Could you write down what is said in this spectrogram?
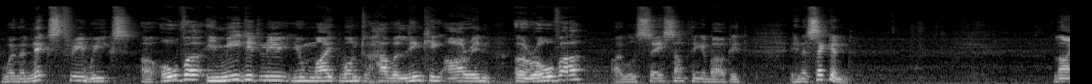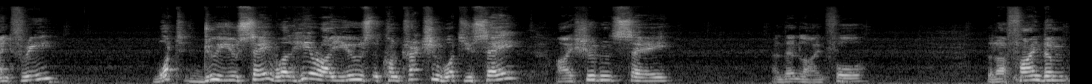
when the next three weeks are over. Immediately you might want to have a linking R in Arova. I will say something about it in a second. Line 3. What do you say? Well, here I use the contraction what you say. I shouldn't say, and then line 4, that I find them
